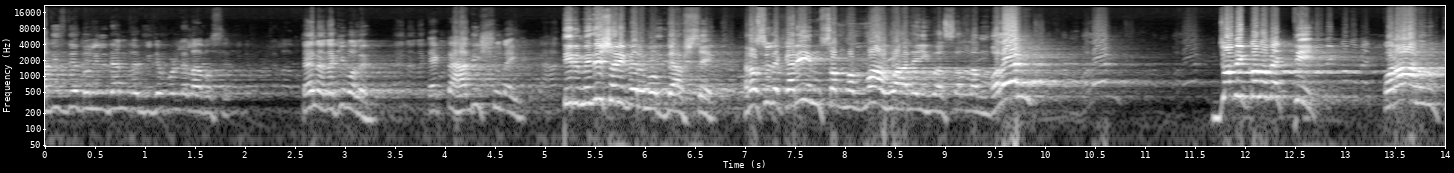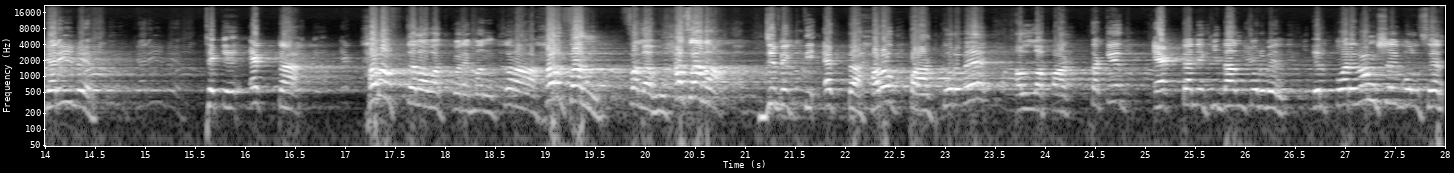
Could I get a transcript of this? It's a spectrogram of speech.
হাদিস দিয়ে দলিল দেন যে বুঝে পড়লে লাভ আছে। তাই না, নাকি বলেন? একটা হাদিস শুনাই। তিরমিজি শরীফের মধ্যে আসছে, রাসূল করিম সাল্লাল্লাহু আলাইহি ওয়াসাল্লাম বলেন, যদি কোনো ব্যক্তি কোরআনুল কারীমের থেকে একটা হরফ তেলাওয়াত করে, মান করা হরফান ফালাহু হাসানা। যে ব্যক্তি একটা হরফ পাঠ করবে, আল্লাহ পাক তাকে একটা নেকি দান করবেন। এর পরের বলছেন,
